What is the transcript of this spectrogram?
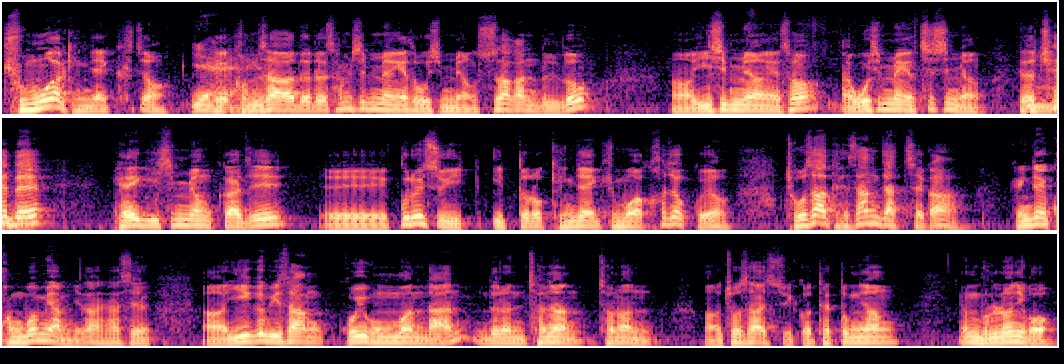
규모가 굉장히 크죠. 예. 그 검사들을 30명에서 50명, 수사관들도 어 20명에서 50명에서 70명. 그래서 최대 120명까지 에, 꾸릴 수 있, 있도록 굉장히 규모가 커졌고요. 조사 대상 자체가 굉장히 광범위합니다. 사실 어 2급 이상 고위 공무원단들은 전원 전원 어, 조사할 수 있고 대통령은 물론이고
